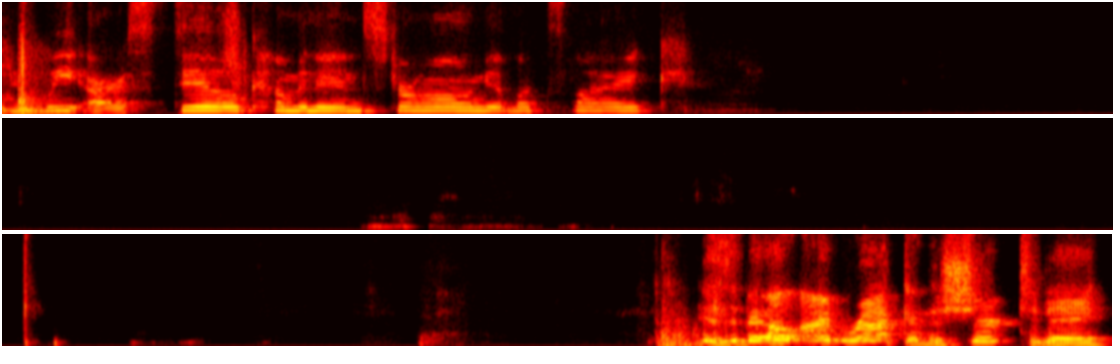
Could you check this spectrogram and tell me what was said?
And we are still coming in strong, it looks like. Isabel, I'm rocking the shirt today.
